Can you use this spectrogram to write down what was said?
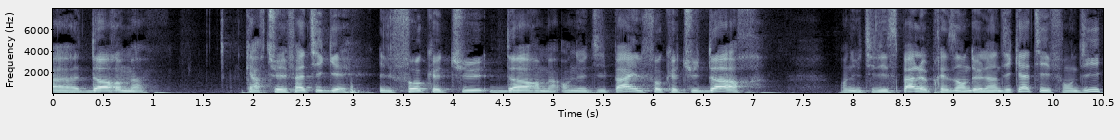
euh, dormes car tu es fatigué. Il faut que tu dormes. On ne dit pas il faut que tu dors. On n'utilise pas le présent de l'indicatif. On dit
